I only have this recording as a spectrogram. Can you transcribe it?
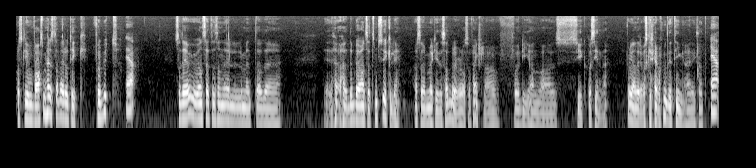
å skrive hva som helst av erotikk forbudt. Ja. Så det er jo uansett en sånn element av det Det ble ansett som sykelig. Altså Markide Sad ble vel også fengsla fordi han var syk på sinnet fordi han drev og skrev om de tingene her. ikke sant? Ja.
